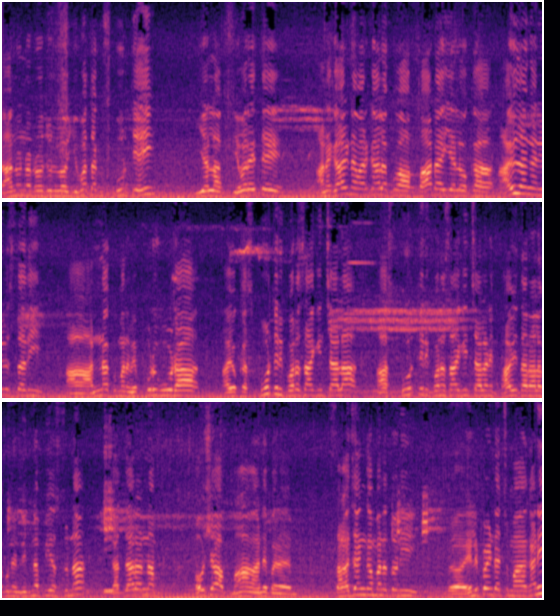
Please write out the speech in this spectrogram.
రానున్న రోజుల్లో యువతకు స్ఫూర్తి అయి ఇలా ఎవరైతే అణగారిన వర్గాలకు ఆ పాట అయ్యేలో ఒక ఆయుధంగా నిలుస్తుంది. ఆ అన్నకు మనం ఎప్పుడు కూడా ఆ యొక్క స్ఫూర్తిని కొనసాగించాలా? ఆ స్ఫూర్తిని కొనసాగించాలని భావితరాలకు నేను విజ్ఞప్తి చేస్తున్నా. గద్దారన్న బహుశా మా అంటే సహజంగా మనతోని ఆ, వెళ్ళిపోయిండొచ్చు మా కానీ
